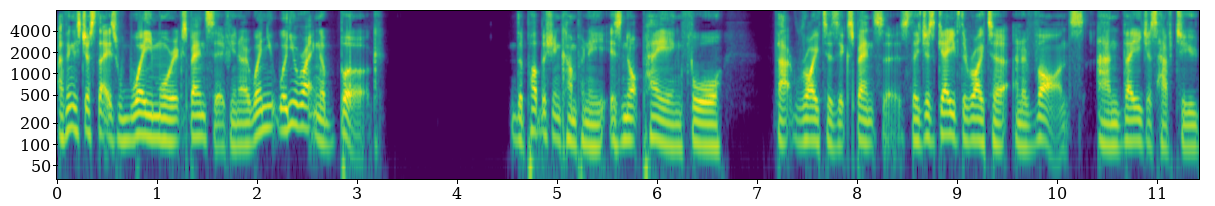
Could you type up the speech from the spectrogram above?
I think it's just that it's way more expensive. You know, when you when you're writing a book, the publishing company is not paying for that writer's expenses. They just gave the writer an advance and they just have to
